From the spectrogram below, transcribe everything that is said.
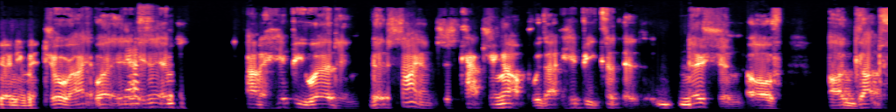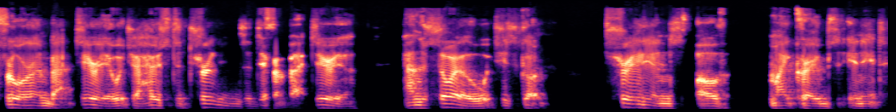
Joni Mitchell, right? Well, yes. isn't it kind of hippie wording that science is catching up with that hippie uh, notion of our gut flora and bacteria, which are host to trillions of different bacteria, and the soil, which has got trillions of microbes in it.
